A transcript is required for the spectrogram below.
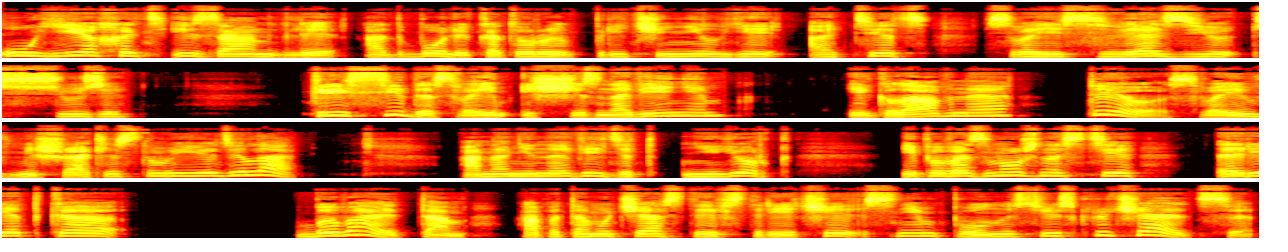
уехать из Англии от боли, которую причинил ей отец своей связью с Сюзи, Крисида своим исчезновением и, главное, Тео своим вмешательством в ее дела. Она ненавидит Нью-Йорк и, по возможности, редко бывает там, а потому частые встречи с ним полностью исключаются.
